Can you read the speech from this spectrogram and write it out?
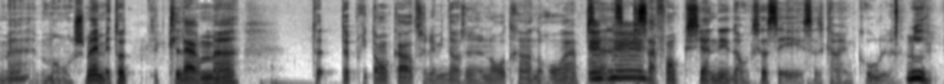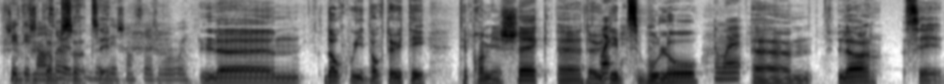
ma- Mm. mon chemin. Mais toi, clairement, t'as as pris ton corps, tu l'as mis dans un autre endroit, puis ça, Mhm. puis ça a fonctionné. Donc, ça, c'est ça, quand même cool. Oui, j'ai été comme chanceuse. ça, sais. J'ai été chanceuse, oui, oui. Le... Donc, oui, donc, tu as eu tes, tes premiers chèques, tu as eu des petits boulots. Ouais. Euh, là, c'est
